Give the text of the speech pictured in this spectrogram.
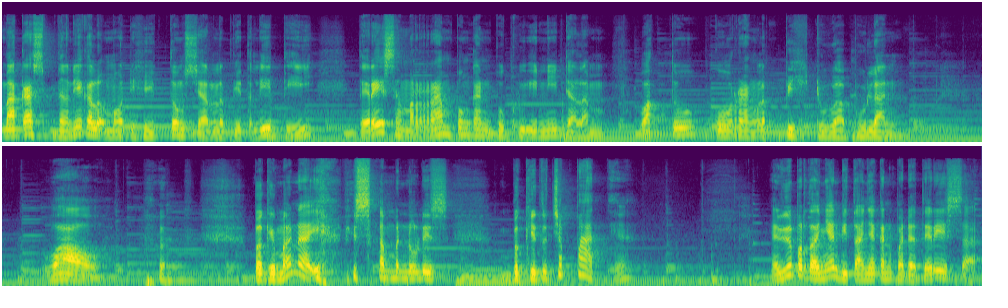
Maka sebenarnya kalau mau dihitung secara lebih teliti, Teresa merampungkan buku ini dalam waktu kurang lebih dua bulan. Wow, bagaimana ia bisa menulis begitu cepat ya? Dan itu pertanyaan ditanyakan pada Teresa.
